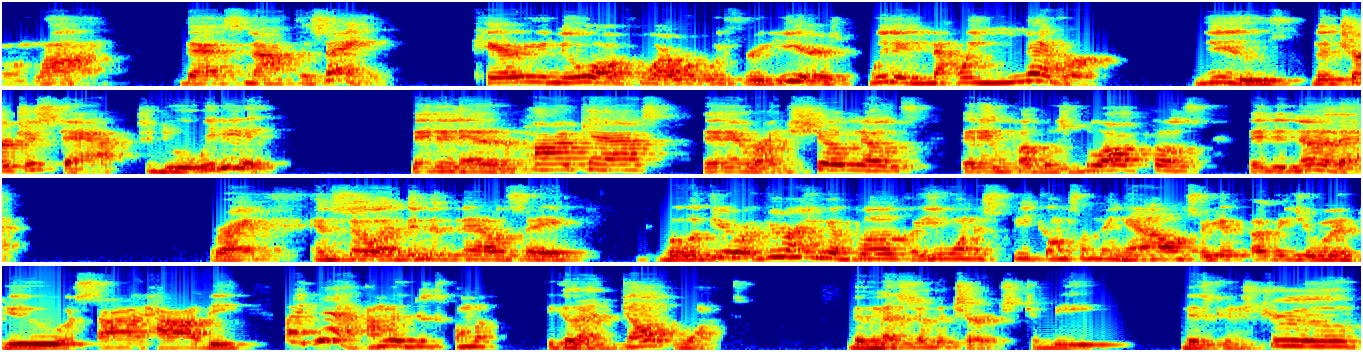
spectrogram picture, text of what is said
online. That's not the same. Carey Nieuwhof, who I worked with for years, we did not, we never used the church's staff to do what we did. They didn't edit a podcast, they didn't write show notes, they didn't publish blog posts, they did none of that. Right? And so at the end of the day, I would say, but if you're if you're writing a book or you want to speak on something else or you have other things you want to do, a side hobby, like yeah, I'm gonna do I'm gonna, because I don't want the message of the church to be misconstrued,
